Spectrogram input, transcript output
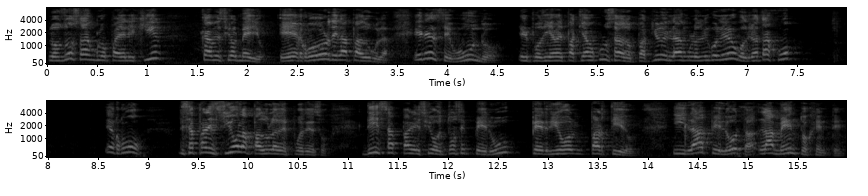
los dos ángulos para elegir, cabeció al medio. Error de la Padula. En el segundo, él podía haber pateado cruzado, pateó el ángulo del golero, golero atajó, erró. Desapareció la Padula después de eso. Desapareció. Entonces Perú perdió el partido. Y la pelota, lamento gente,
